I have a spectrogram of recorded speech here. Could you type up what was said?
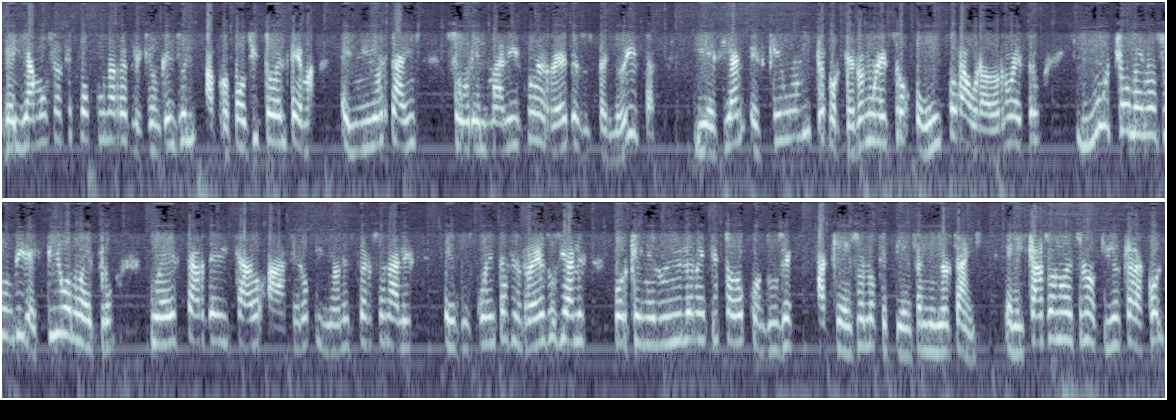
Veíamos hace poco una reflexión que hizo a propósito del tema el New York Times sobre el manejo de redes de sus periodistas. Y decían, es que un reportero nuestro o un colaborador nuestro, y mucho menos un directivo nuestro, puede estar dedicado a hacer opiniones personales en sus cuentas en redes sociales, porque ineludiblemente todo conduce a que eso es lo que piensa el New York Times. En el caso nuestro, Noticias Caracol,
